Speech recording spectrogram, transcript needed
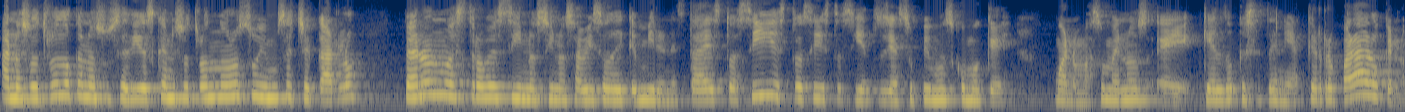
A nosotros lo que nos sucedió es que nosotros no nos subimos a checarlo pero nuestro vecino sí nos avisó de que, miren, está esto así, esto así, esto así. Entonces ya supimos como que, bueno, más o menos eh, qué es lo que se tenía que reparar o qué no.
